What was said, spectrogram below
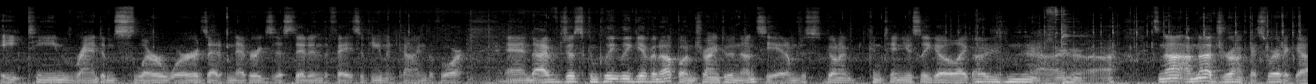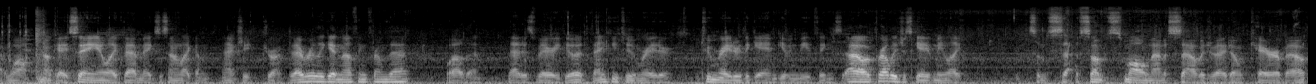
18 random slur words that have never existed in the face of humankind before. And I've just completely given up on trying to enunciate. I'm just gonna continuously go like, oh, it's not, I'm not drunk, I swear to God. Well, okay, saying it like that makes it sound like I'm actually drunk. Did I really get nothing from that? Well then, that is very good. Thank you, Tomb Raider. Tomb Raider, the game, giving me things. Oh, it probably just gave me like some some small amount of salvage that I don't care about.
